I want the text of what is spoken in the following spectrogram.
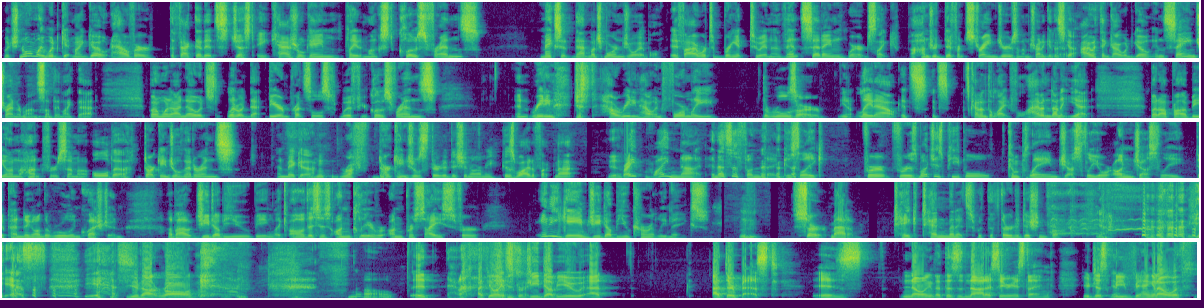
which normally would get my goat. However, the fact that it's just a casual game played amongst close friends makes it that much more enjoyable. If I were to bring it to an event setting where it's like a hundred different strangers and I'm trying to get this guy, I would think I would go insane trying to run something like that. But when I know it's literally that beer and pretzels with your close friends and reading just how reading how informally the rules are, you know, laid out, it's it's it's kind of delightful. I haven't done it yet, but I'll probably be on the hunt for some uh, old uh, Dark Angel veterans and make a rough Dark Angels third edition army. Because why the fuck not? right why not and that's a fun thing because like for for as much as people complain justly or unjustly depending on the rule in question about gw being like oh this is unclear or unprecise for any game gw currently makes Mhm. sir madam take 10 minutes with the third edition book yeah. yes, yes. You're not wrong. Oh, it. I feel like It's it's great. GW at at their best is knowing that this is not a serious thing. You're just be hanging out with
